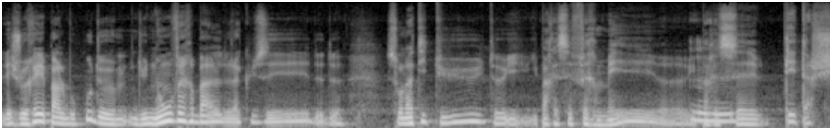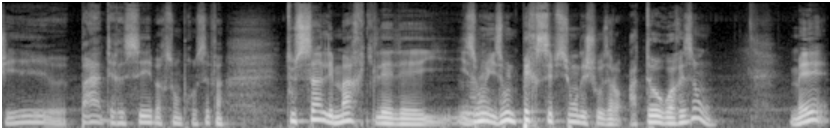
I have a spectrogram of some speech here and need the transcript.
les jurés parlent beaucoup de, du non-verbal de l'accusé, de, de, son attitude. Il, paraissait fermé, il mhm. paraissait détaché, pas intéressé par son procès. Enfin, tout ça, les marques, les, les, ils, ont, ils ont une perception des choses, alors à tort ou à raison. Mais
